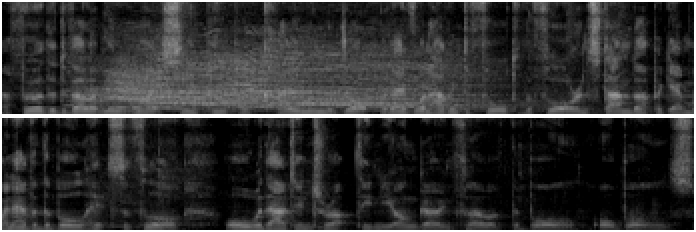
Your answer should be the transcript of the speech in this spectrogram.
A further development might see people claiming the drop, but everyone having to fall to the floor and stand up again whenever the ball hits the floor, all without interrupting the ongoing flow of the ball or balls.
